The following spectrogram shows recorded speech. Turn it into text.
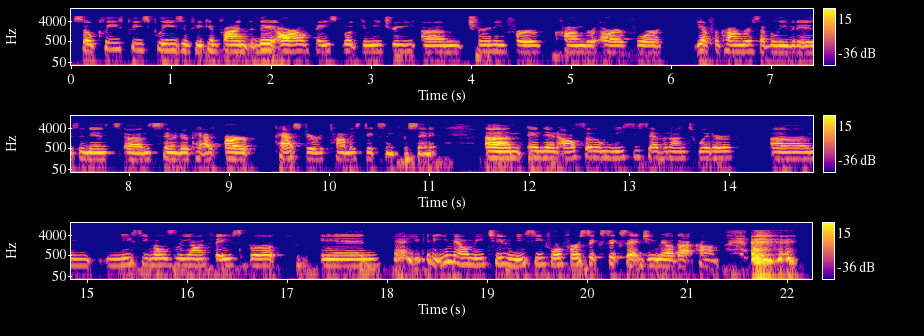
So please, please, please, if you can find, they are on Facebook. Dimitri um, Cherny for Congress or for yeah for Congress, I believe it is, and then um, Senator Pat or Pastor Thomas Dixon for Senate, um, and then also Nisi Seven on Twitter. Um, Nisi Mosley on Facebook, and can email me too, Nisi4466 at gmail.com.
